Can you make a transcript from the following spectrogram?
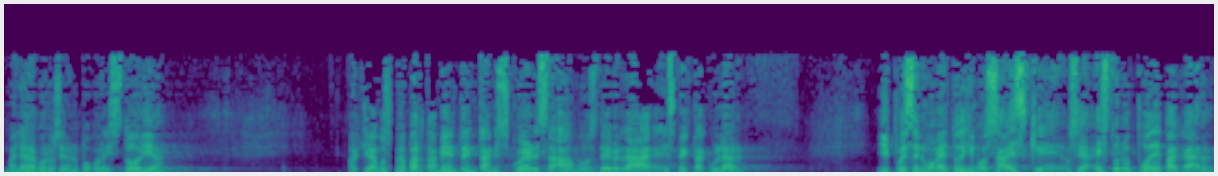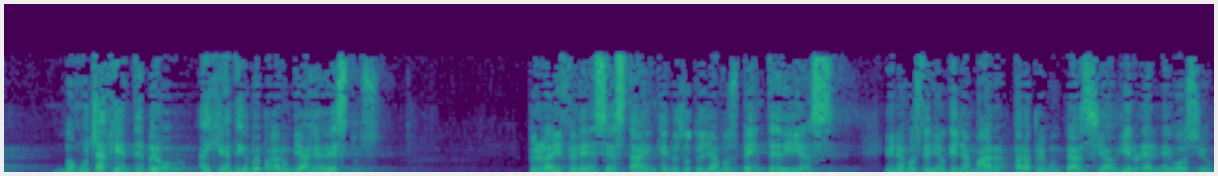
mañana conocerán un poco la historia. Alquilamos un apartamento en Times Square, estábamos de verdad espectacular. Y pues en un momento dijimos, ¿sabes qué? O sea, esto lo puede pagar, no mucha gente, pero hay gente que puede pagar un viaje de estos. Pero la diferencia está en que nosotros llevamos 20 días y no hemos tenido que llamar para preguntar si abrieron el negocio,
